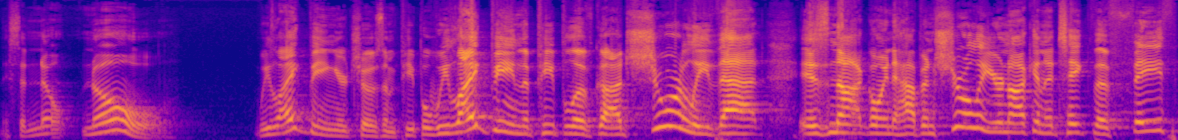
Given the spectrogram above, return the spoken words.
They said, No, no. We like being your chosen people. We like being the people of God. Surely that is not going to happen. Surely you're not going to take the faith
